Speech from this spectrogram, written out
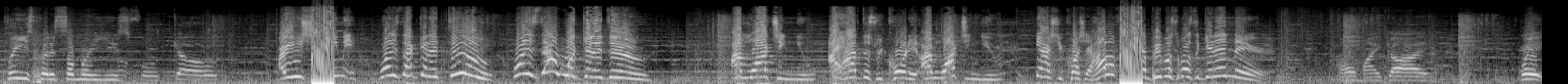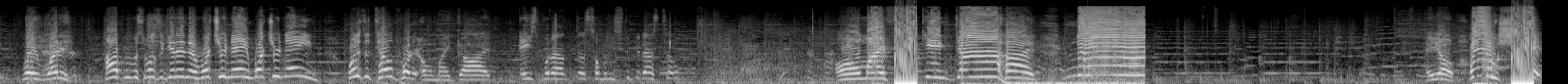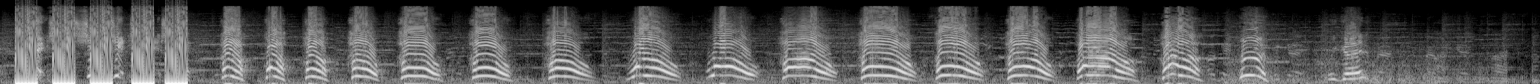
Please put it somewhere useful. Go. Are you shitting me? What is that gonna do? What is that one gonna do? I'm watching you. I have this recorded. I'm watching you. Let me ask you a question. How the f are people supposed to get in there? Oh my god. Wait, wait, what is... How are people supposed to get in there? What's your name? What's your name? What is the teleporter? Oh my god. Ace put out so many stupid ass tele... Oh my fucking god! No! Hey yo! Oh shit! Shit! Shit! Shit! Shit! shit. Ho! Ho! Ho! Ho! Ho! Ho! Ho! Whoa! Whoa! Ho! Ho! Ho! Ho! Ho! Ho! Okay, we good? We good?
